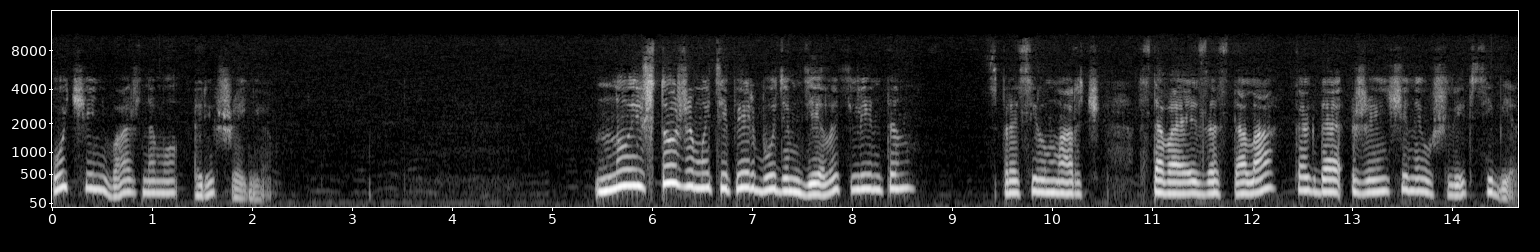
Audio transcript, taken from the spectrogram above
очень важному решению. «Ну и что же мы теперь будем делать, Линтон?» — спросил Марч, вставая из-за стола, когда женщины ушли к себе.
